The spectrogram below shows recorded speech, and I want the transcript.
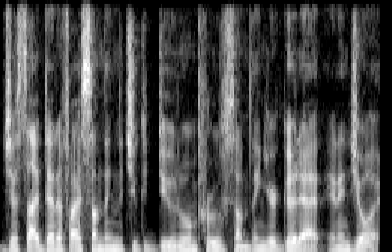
just identify something that you could do to improve something you're good at and enjoy.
